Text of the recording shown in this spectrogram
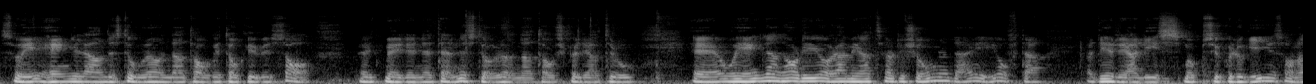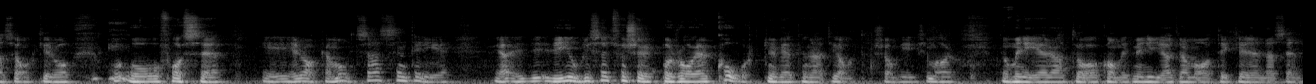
så är England det stora undantaget och USA möjligen ett ännu större undantag skulle jag tro. Eh, och i England har det att göra med att traditionen där är ofta ja, det är realism och psykologi och sådana saker. Och, och, och Fosse är raka motsatsen till det. Ja, det, det gjordes ett försök på Royal Court, ni vet den här teatern som, vi, som har nominerat och har kommit med nya dramatiker ända sedan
